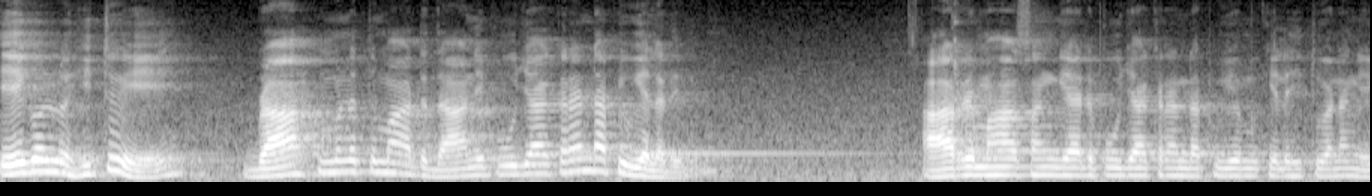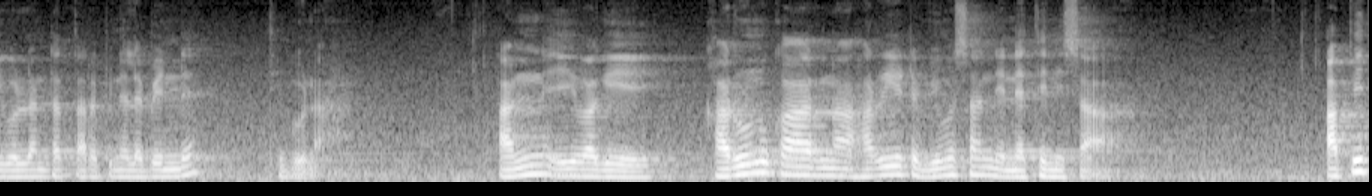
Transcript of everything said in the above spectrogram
ඒගොල්ලෝ හිතුවේ බ්‍රාහ්මණතුමාට දානි පූජා කරන්න අපි උයලා දෙමු. ආර්ය මහා සංඝයාට පූජා කරන්න අපි උයමු කියලා හිතුවනම් ඒගොල්ලන්ටත් අර පින ලැබෙන්න තිබුණා. අන්න ඒ වගේ කරුණු කාරණා හරියට විමසන්නේ නැති නිසා අපිත්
